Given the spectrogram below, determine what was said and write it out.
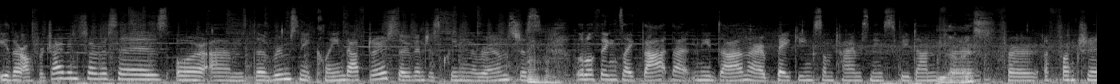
either offer driving services or um, the rooms need cleaned after. So, even just cleaning the rooms, just Mm-hmm. little things like that that need done, or baking sometimes needs to be done for Nice. Mm-hmm. for a function.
